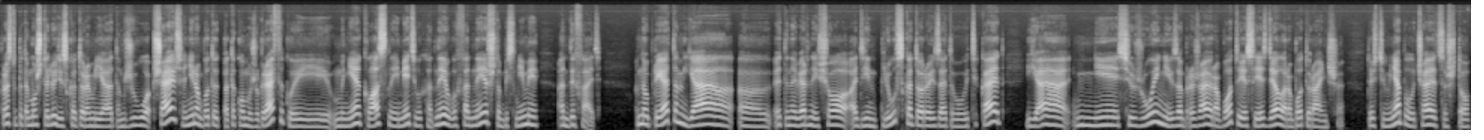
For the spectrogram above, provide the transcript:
просто потому что люди, с которыми я там живу, общаюсь, они работают по такому же графику, и мне классно иметь выходные выходные, чтобы с ними отдыхать. Но при этом я, э, это, наверное, еще один плюс, который из этого вытекает, я не сижу и не изображаю работу, если я сделала работу раньше. То есть у меня получается, что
